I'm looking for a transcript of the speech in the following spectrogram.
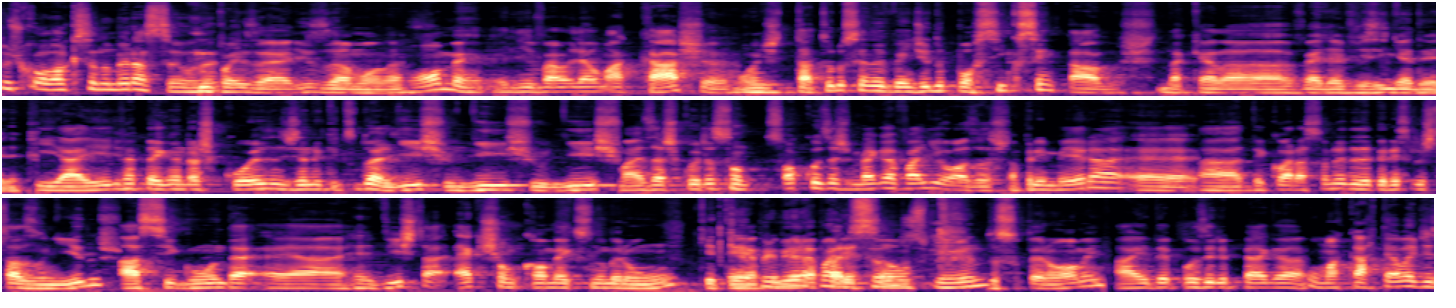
Simpsons coloca essa numeração, né? Pois é, eles amam, né? Homer, ele vai olhar uma caixa onde tá tudo sendo vendido por 5 centavos daquela velha vizinha dele. E aí ele vai pegando as coisas, dizendo que tudo é lixo, lixo, lixo, mas as coisas são só coisas mega valiosas. A primeira é a Declaração da Independência dos Estados Unidos, a segunda é a revista Action Comics número 1, que tem É a, primeira, aparição, do Super-Homem. Aí depois ele pega uma cartela de,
